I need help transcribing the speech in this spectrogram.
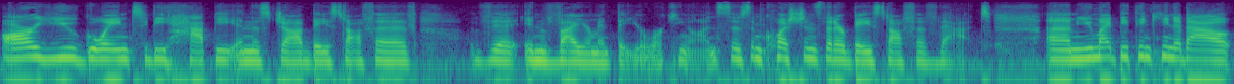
are you going to be happy in this job based off of the environment that you're working on? So, some questions that are based off of that. Um, you might be thinking about,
